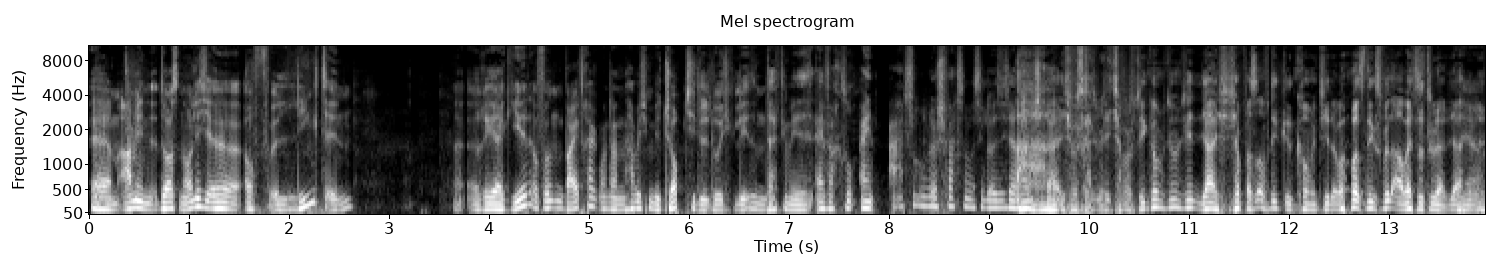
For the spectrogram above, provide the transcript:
Ähm, Armin, du hast neulich äh, auf LinkedIn reagiert auf irgendeinen Beitrag und dann habe ich mir Jobtitel durchgelesen und dachte mir, das ist einfach so ein absoluter Schwachsinn, was die Leute sich da Ah, reinschreiben. ich muss gerade ich habe auf LinkedIn kommentiert. Ja, ich, ich habe was auf LinkedIn kommentiert, aber was nichts mit Arbeit zu tun hat. Ja. Ja.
